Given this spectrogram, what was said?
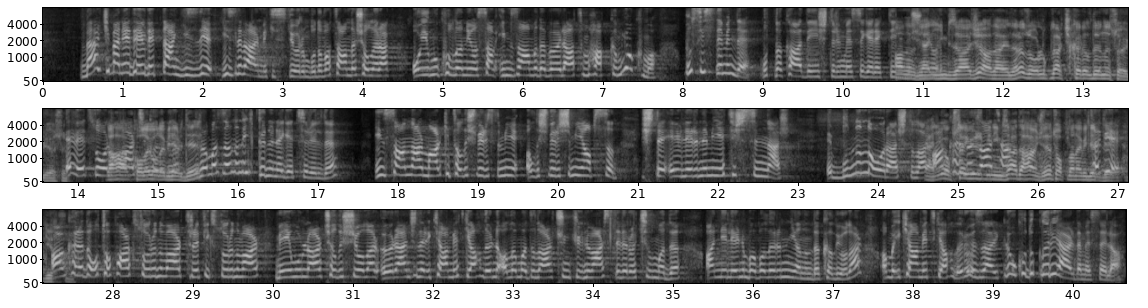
Belki ben E-Devlet'ten gizli gizli vermek istiyorum bunu. Vatandaş olarak oyumu kullanıyorsam imzamı da böyle atma hakkım yok mu? Bu sistemin de mutlaka değiştirilmesi gerektiğini Anladım. düşünüyorum. Yani imzacı adaylara zorluklar çıkarıldığını söylüyorsun. Evet zorluklar Daha kolay olabilirdi. Ramazan'ın ilk gününe getirildi. İnsanlar market alışverişimi, alışverişimi yapsın. İşte evlerine mi yetişsinler? E, bununla uğraştılar. Yani yoksa Ankara'da 100 bin zaten- imza daha önce de toplanabilirdi Tabii diyorsun. Ankara'da otopark sorunu var, trafik sorunu var. Memurlar çalışıyorlar, öğrenciler ikametgahlarını alamadılar çünkü üniversiteler açılmadı. Annelerinin babalarının yanında kalıyorlar ama ikametgahları özellikle okudukları yerde mesela.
